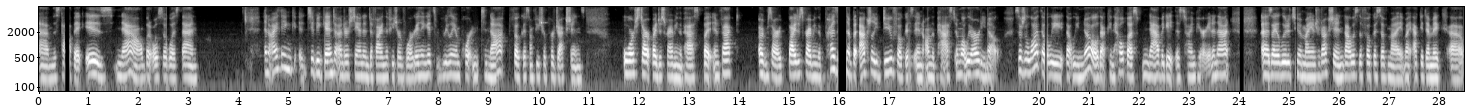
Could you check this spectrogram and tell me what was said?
um, this topic is now, but also was then. And I think eh, to begin to understand and define the future of work, I think it's really important to not focus on future projections or start by describing the past, but in fact, I'm sorry, by describing the present, but actually do focus in on the past and what we already know. So there's a lot that we that we know that can help us navigate this time period. And that, as I alluded to in my introduction, that was the focus of my my academic uh,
